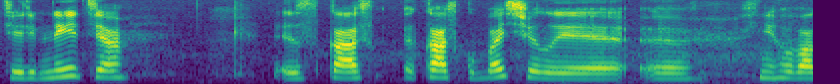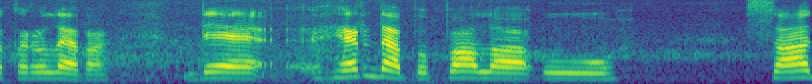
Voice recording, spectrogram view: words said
чарівниця, з каз, казку бачили е, Снігова королева, де Герда попала у сад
